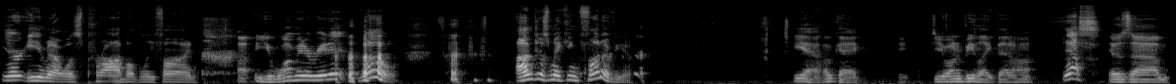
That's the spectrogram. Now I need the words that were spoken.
your email was probably fine. uh, you want me to read it? No, I'm just making fun of you. Yeah, okay. Do you want to be like that, huh? Yes. It was, um,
